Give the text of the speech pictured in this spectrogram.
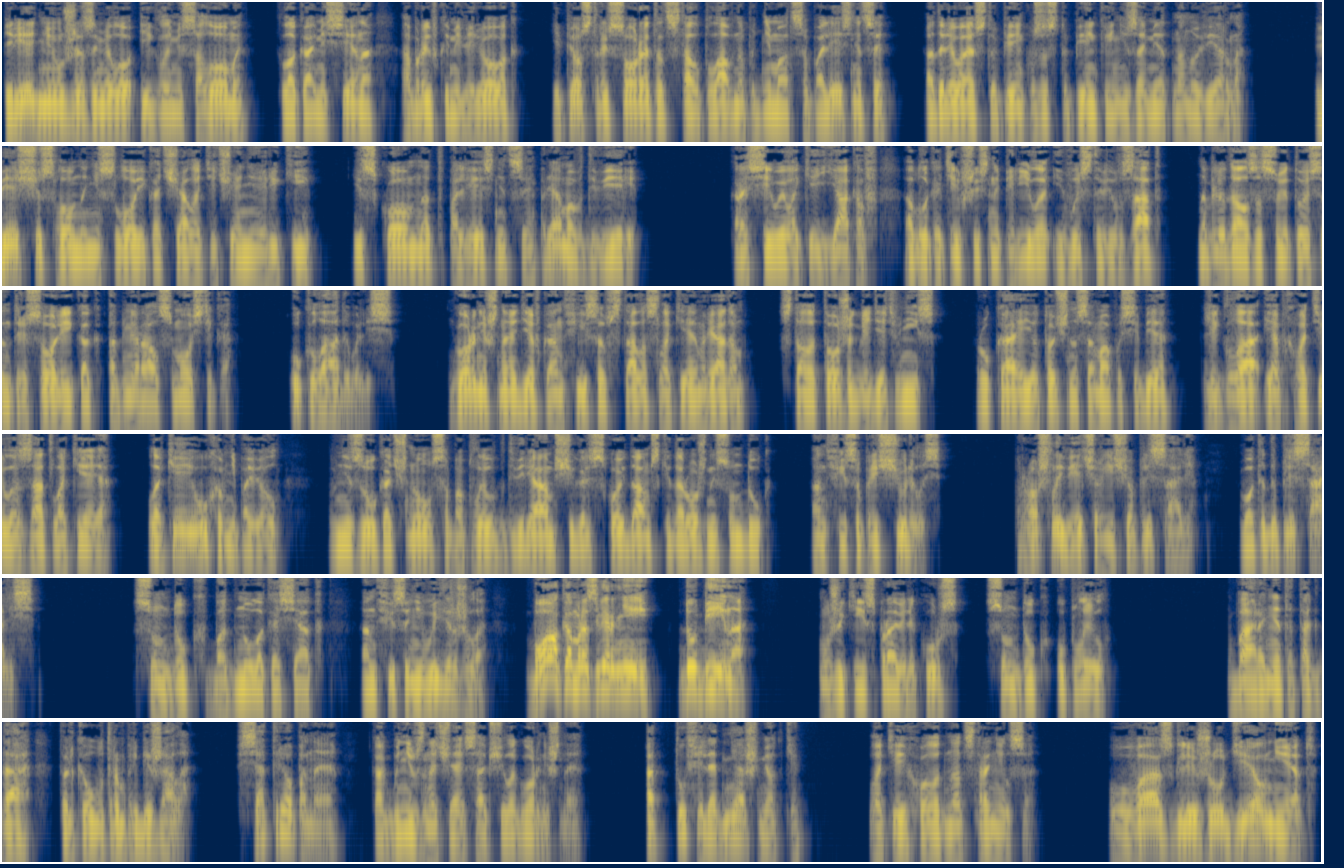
Переднюю уже замело иглами соломы, клоками сена, обрывками веревок, и пестрый ссор этот стал плавно подниматься по лестнице, одолевая ступеньку за ступенькой незаметно, но верно. Вещи словно несло и качало течение реки, из комнат, по лестнице, прямо в двери. Красивый лакей Яков, облокотившись на перила и выставив зад, наблюдал за суетой с антресолей, как адмирал с мостика. Укладывались. Горничная девка Анфиса встала с лакеем рядом, стала тоже глядеть вниз. Рука ее точно сама по себе легла и обхватила зад лакея. Лакей ухом не повел. Внизу качнулся, поплыл к дверям щегольской дамский дорожный сундук. Анфиса прищурилась. Прошлый вечер еще плясали. Вот и доплясались. Сундук боднула косяк. Анфиса не выдержала. «Боком разверни, дубина!» Мужики исправили курс, сундук уплыл. Барыня-то тогда только утром прибежала. Вся трепаная, как бы невзначай сообщила горничная. От туфель одни ошметки. Лакей холодно отстранился. «У вас, гляжу, дел нет.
